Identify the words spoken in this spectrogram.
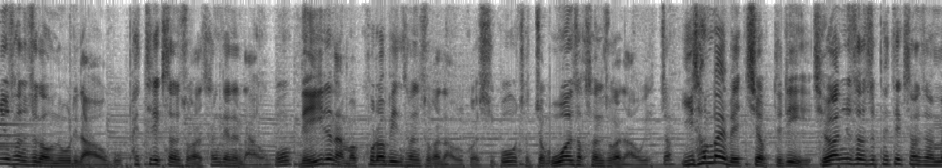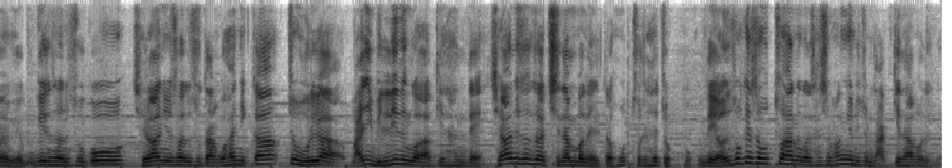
재환유 선수가 오늘 우리 나오고 패트릭 선수가 상대는 나오고 내일은 아마 코러빈 선수가 나올 것이고 저쪽 오원석 선수가 나오겠죠. 이 선발 매치업들이 재환유 선수, 패트릭 선수 하면 외국인 선수고 재환유 선수다고 하니까 좀 우리가 많이 밀리는 것 같긴 한데 재환유 선수가 지난번에 일단 호투를 해줬고 근데 연속해서 호투하는 건 사실 확률이 좀 낮긴 하거든요.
